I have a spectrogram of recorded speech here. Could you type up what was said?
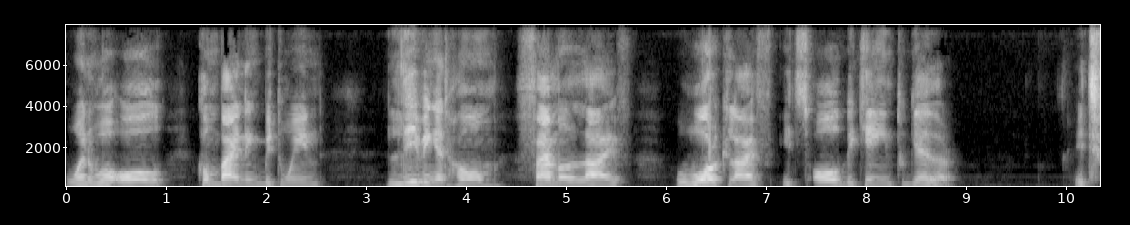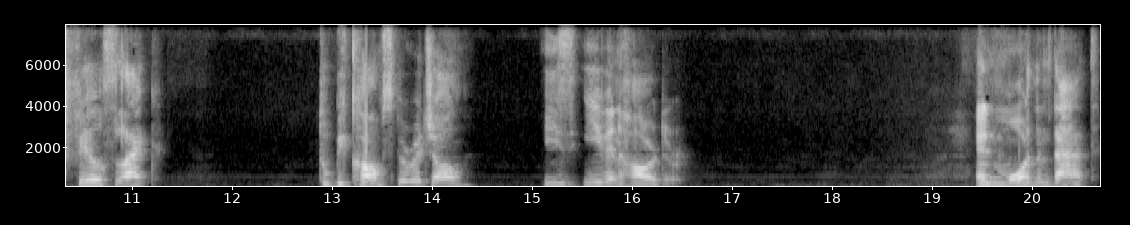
when we're all combining between living at home, family life, work life, it's all became together. It feels like to become spiritual is even harder. And more than that,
